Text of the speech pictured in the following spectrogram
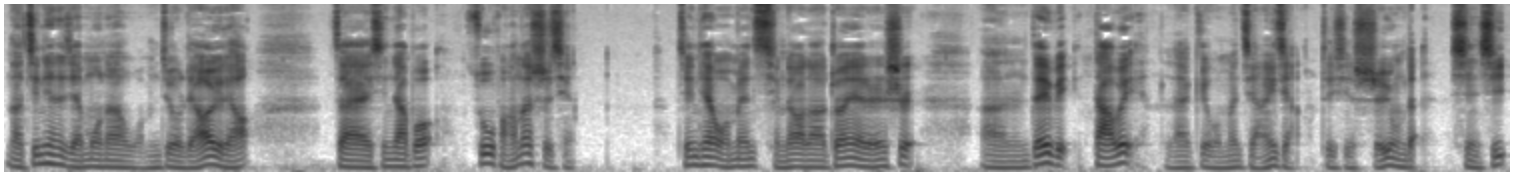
那今天的节目呢，我们就聊一聊在新加坡租房的事情。今天我们请到了专业人士，嗯，David 大卫来给我们讲一讲这些实用的信息。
